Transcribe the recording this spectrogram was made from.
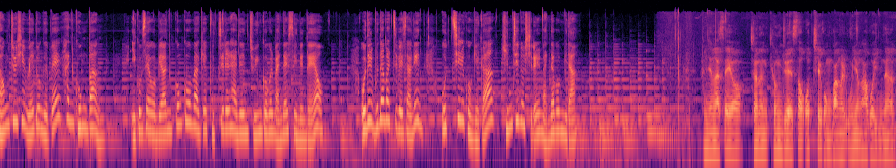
경주시 외동읍의 한 공방. 이곳에 오면 꼼꼼하게 붓질을 하는 주인공을 만날 수 있는데요. 오늘 문화 맛집에서는 570회가 김진호 씨를 만나봅니다. 안녕하세요. 저는 경주에서 57 공방을 운영하고 있는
